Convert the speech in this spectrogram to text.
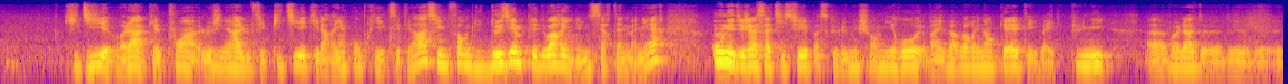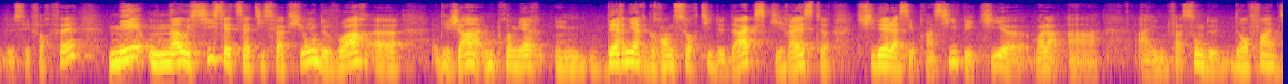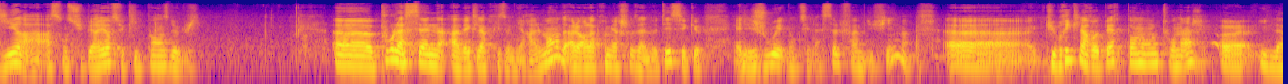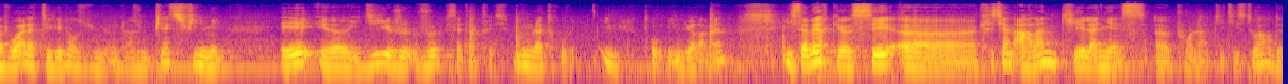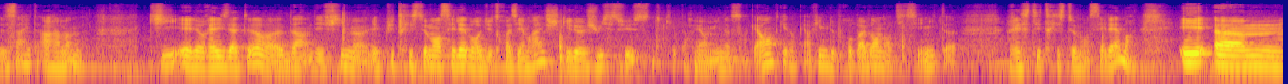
qui dit voilà à quel point le général lui fait pitié, qu'il n'a rien compris, etc. C'est une forme de deuxième plaidoirie d'une certaine manière. On est déjà satisfait parce que le méchant Miro, eh ben, il va avoir une enquête et il va être puni euh, voilà, de, ses forfaits. Mais on a aussi cette satisfaction de voir euh, déjà une, première, une dernière grande sortie de Dax qui reste fidèle à ses principes et qui euh, voilà, a, une façon d'enfin dire à, son supérieur ce qu'il pense de lui. Pour la scène avec la prisonnière allemande, alors la première chose à noter, c'est qu'elle est jouée, donc c'est la seule femme du film. Kubrick la repère pendant le tournage, il la voit à la télé dans une pièce filmée, et il dit Je veux cette actrice, vous me la trouvez. Il, il lui ramène. Il s'avère que c'est Christiane Harlan qui est la nièce, pour la petite histoire, de Zeit Harlan, qui est le réalisateur euh, d'un des films les plus tristement célèbres du Troisième Reich, qui est le Juif qui est paru en 1940, qui est donc un film de propagande antisémite euh, resté tristement célèbre. Euh,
